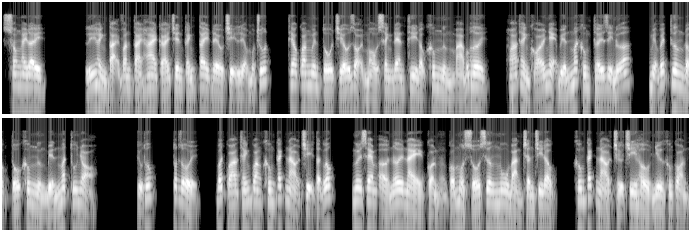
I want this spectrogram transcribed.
xong ngay đây. Lý hành tại văn tài hai cái trên cánh tay đều trị liệu một chút, theo quan nguyên tố chiếu dọi màu xanh đen thi độc không ngừng mà bốc hơi, hóa thành khói nhẹ biến mất không thấy gì nữa, miệng vết thương độc tố không ngừng biến mất thu nhỏ. Cựu thúc, tốt rồi bất quá thánh quang không cách nào trị tận gốc, ngươi xem ở nơi này còn có một số xương mu bản chân chi độc, không cách nào trừ chi hầu như không còn.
